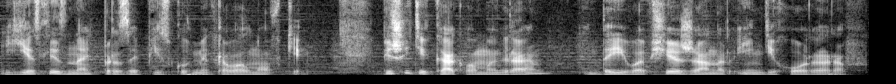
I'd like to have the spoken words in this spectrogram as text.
если знать про записку в микроволновке. Пишите, как вам игра, да и вообще жанр инди-хорроров.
